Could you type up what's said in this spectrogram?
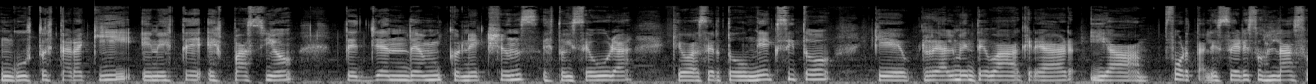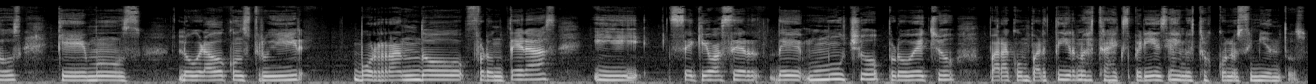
un gusto estar aquí en este espacio de Gendem Connections. Estoy segura que va a ser todo un éxito, que realmente va a crear y a fortalecer esos lazos que hemos logrado construir borrando fronteras y sé que va a ser de mucho provecho para compartir nuestras experiencias y nuestros conocimientos.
